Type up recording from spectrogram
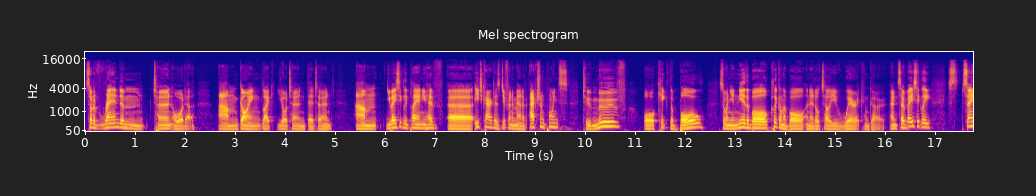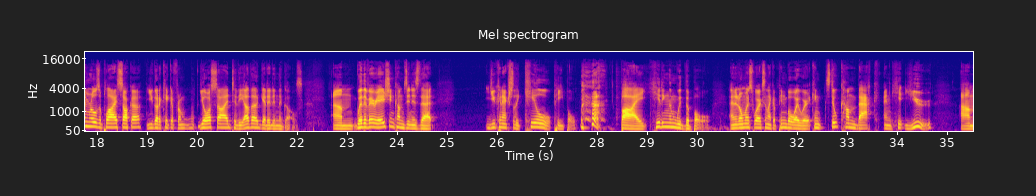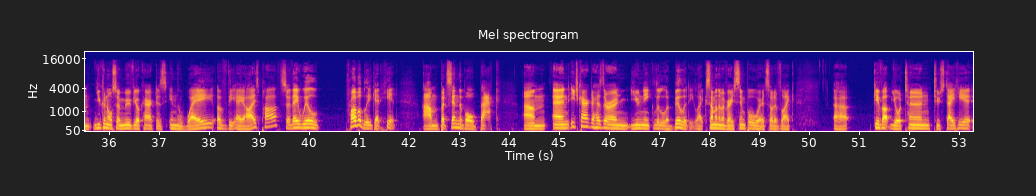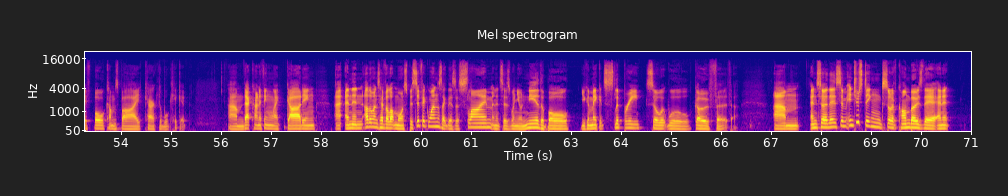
sort of random turn order, um, going like your turn, their turn, um, you basically play and you have uh, each character has different amount of action points to move or kick the ball. So when you're near the ball, click on the ball and it'll tell you where it can go. And so basically, same rules apply. Soccer, you got to kick it from your side to the other, get it in the goals. Um, where the variation comes in is that you can actually kill people by hitting them with the ball. And it almost works in like a pinball way where it can still come back and hit you. Um, you can also move your characters in the way of the AI's path. So they will probably get hit, um, but send the ball back. Um, and each character has their own unique little ability. Like some of them are very simple, where it's sort of like uh, give up your turn to stay here. If ball comes by, character will kick it. Um, that kind of thing, like guarding. Uh, and then other ones have a lot more specific ones. Like there's a slime, and it says when you're near the ball, you can make it slippery so it will go further. Um, and so there's some interesting sort of combos there, and it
